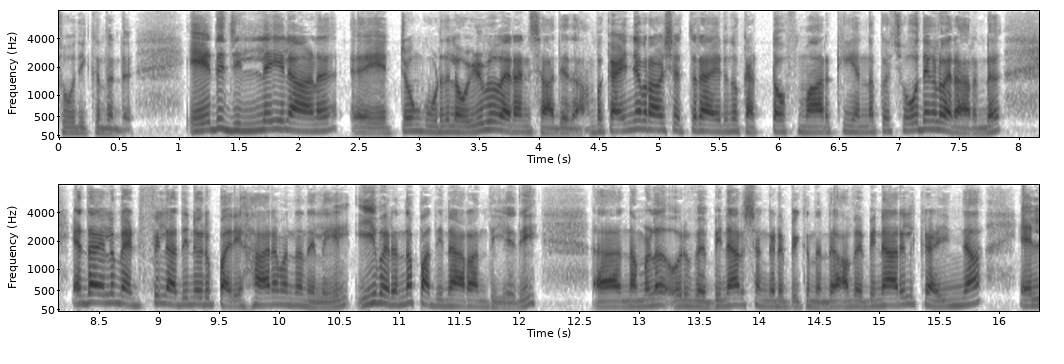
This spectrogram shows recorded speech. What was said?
ചോദിക്കുന്നുണ്ട്. ഏത് ജില്ലയിലാണ് ഏറ്റവും കൂടുതൽ ഒഴിവ് വരാൻ സാധ്യത? അപ്പോൾ കഴിഞ്ഞ പ്രാവശ്യം എത്ര ആയിരുന്നു കട്ട് ഓഫ് മാർക്ക് എന്നൊക്കെ ചോദ്യങ്ങൾ വരാറുണ്ട്. എന്തായാലും എഡ്ഫിൽ അതിനൊരു പരിഹാരം എന്ന നിലയിൽ ഈ വരുന്ന പതിനാറാം തീയതി നമ്മൾ ഒരു വെബിനാർ സംഘടിപ്പിക്കുന്നുണ്ട്. ആ വെബിനാറിൽ കഴിഞ്ഞ എൽ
